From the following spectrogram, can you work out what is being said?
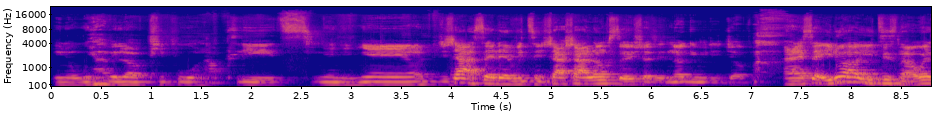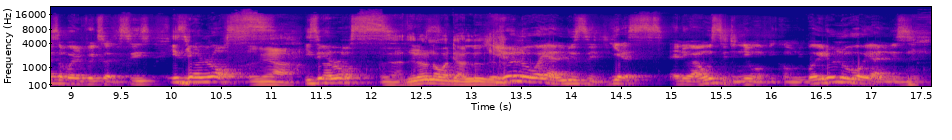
You know, we have a lot of people on our plates. Yeah, yeah, yeah. Sha said everything. Sha, Sha, long story short, did not give me the job. And I said, you know how it is now when somebody breaks up Swiss, it's your loss. Yeah. It's your loss. Yeah, they don't know what they're losing. You don't know what you're losing. Yes. Anyway, I won't see the name of the company, but you don't know what you're losing.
